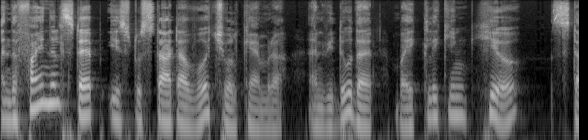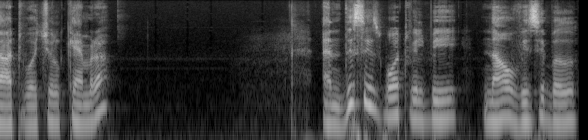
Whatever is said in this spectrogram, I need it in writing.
And the final step is to start our virtual camera. And we do that by clicking here, start virtual camera. And this is what will be now visible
